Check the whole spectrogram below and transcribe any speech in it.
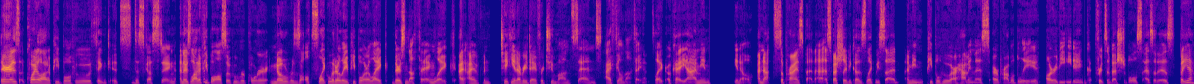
there is quite a lot of people who think it's disgusting. And there's a lot of people also who report no results. Like literally people are like, there's nothing. Like I, I've been taking it every day for two months and I feel nothing. It's like, okay, yeah, I mean, you know, I'm not surprised by that, especially because, like we said, I mean, people who are having this are probably already eating fruits and vegetables as it is. But yeah,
